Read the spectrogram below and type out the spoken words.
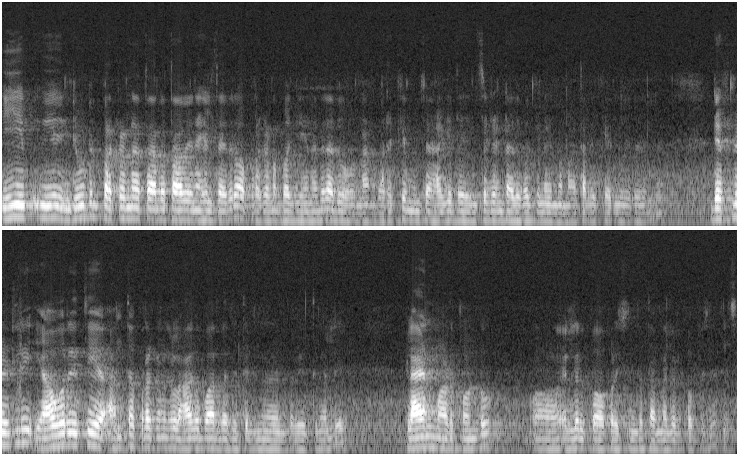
ಈ ಈ ಇಂಡಿವಿಜುವಲ್ ಪ್ರಕರಣ ತಾನು ತಾವೇನು ಹೇಳ್ತಾ ಇದ್ರು ಆ ಪ್ರಕರಣ ಬಗ್ಗೆ ಏನಂದರೆ ಅದು ನಾನು ಬರೋಕ್ಕೆ ಮುಂಚೆ ಆಗಿದ್ದ ಇನ್ಸಿಡೆಂಟ್ ಅದ್ರ ಬಗ್ಗೆ ನಾನು ಮಾತಾಡೋಕ್ಕೆ ಏನು ಇರೋದಿಲ್ಲ. ಡೆಫಿನೆಟ್ಲಿ ಯಾವ ರೀತಿ ಅಂಥ ಪ್ರಕರಣಗಳು ಆಗಬಾರ್ದ ರೀತಿಯಲ್ಲಿ ರೀತಿಯಲ್ಲಿ ಪ್ಲ್ಯಾನ್ ಮಾಡಿಕೊಂಡು ಎಲ್ಲರಿಗೂ ಕೋಆಪರೇಷನ್ ತಮ್ಮೆಲ್ಲರಿಗೂ ಕೋಆಪರೇಷನ್ ಕೆಲಸ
